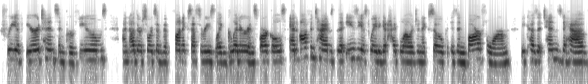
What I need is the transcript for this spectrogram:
free of irritants and perfumes, and other sorts of fun accessories like glitter and sparkles. And oftentimes, the easiest way to get hypoallergenic soap is in bar form because it tends to have,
